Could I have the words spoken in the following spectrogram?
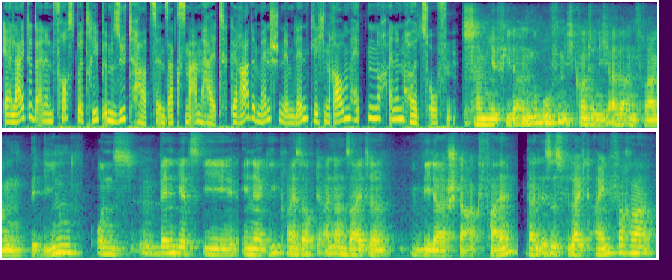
Er leitet einen Forstbetrieb im Südharz in Sachsen-Anhalt. Gerade Menschen im ländlichen Raum hätten noch einen Holzofen. Es haben hier viele angerufen. Ich konnte nicht alle Anfragen bedienen. Und wenn jetzt die Energiepreise auf der anderen Seite wieder stark fallen, dann ist es vielleicht einfacher,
